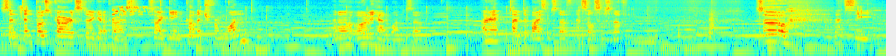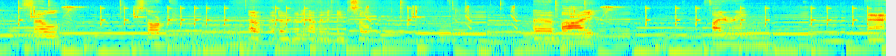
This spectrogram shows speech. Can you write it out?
Send 10 postcards to get a prize. So I gained college from one, and I only had one, so... Okay, time to buy some stuff and sell some stuff. So, let's see. Sell. Stock. Oh, I don't really have anything to sell. Uh, buy. Fire Ring. Ah.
